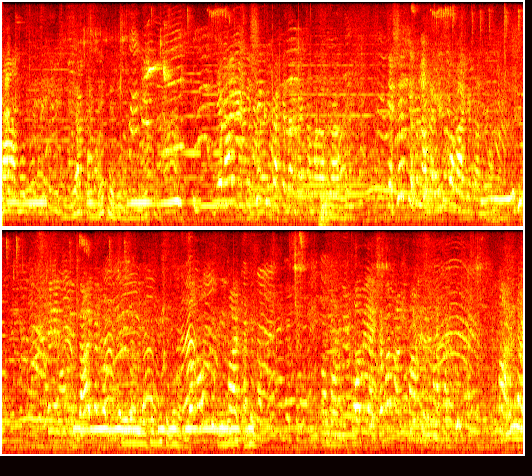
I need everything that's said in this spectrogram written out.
মা মধু বাবা এই যে তার জগৎ ছেড়ে হারিয়ে গেছে আর কে? ওই মাঝে জিজ্ঞাসা করো, বাবা, তোমাদের পক্ষে সন্তান হয়েছে? বাবারে, মা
